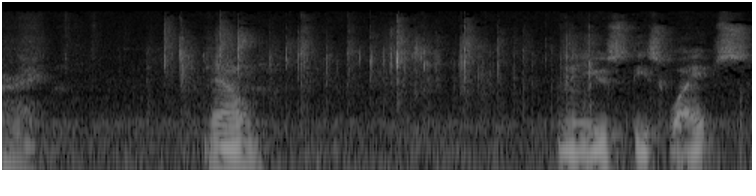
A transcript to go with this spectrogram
Alright. Now, I'm going to use these wipes.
